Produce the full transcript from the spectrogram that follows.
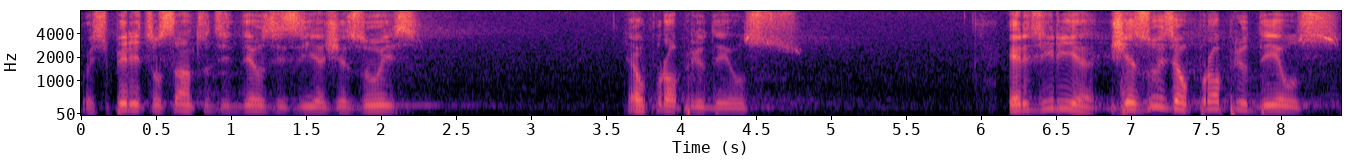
O Espírito Santo de Deus dizia: Jesus é o próprio Deus. Ele diria: Jesus é o próprio Deus,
